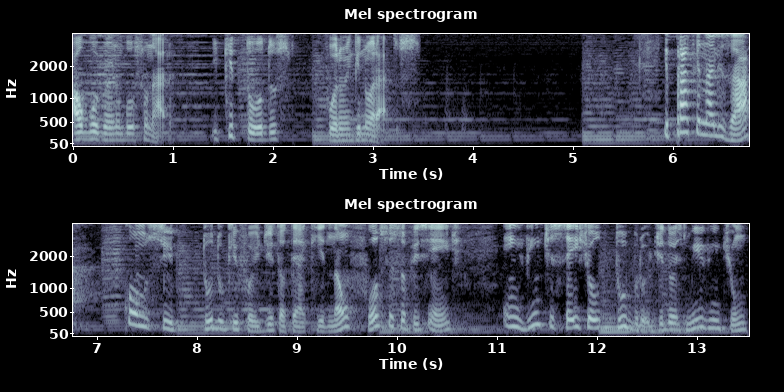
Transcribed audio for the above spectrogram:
ao governo Bolsonaro e que todos foram ignorados. E para finalizar, como se tudo o que foi dito até aqui não fosse suficiente, em 26 de outubro de 2021,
